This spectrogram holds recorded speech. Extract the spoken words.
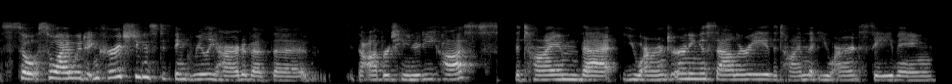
so so I would encourage students to think really hard about the the opportunity costs, the time that you aren't earning a salary, the time that you aren't saving,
